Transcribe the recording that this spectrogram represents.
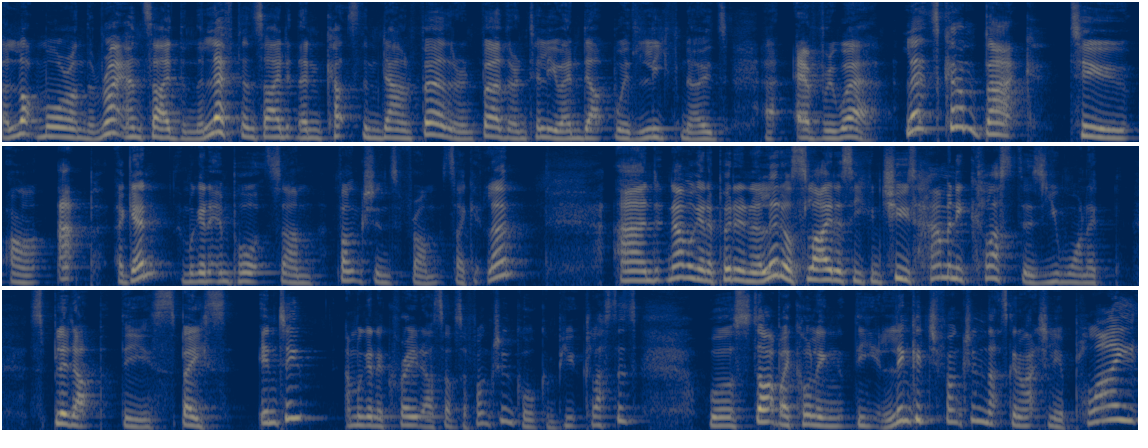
a lot more on the right-hand side than the left-hand side. It then cuts them down further and further until you end up with leaf nodes uh, everywhere. Let's come back to our app again, and we're going to import some functions from scikit-learn. And now we're going to put in a little slider so you can choose how many clusters you want to split up the space into and we're going to create ourselves a function called compute clusters. We'll start by calling the linkage function. That's going to actually apply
